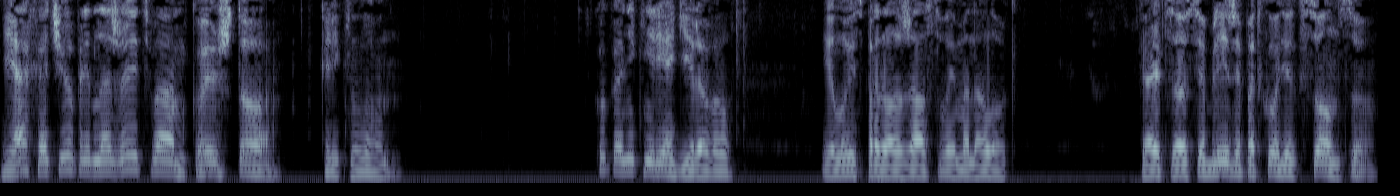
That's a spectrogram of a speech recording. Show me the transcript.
«Я хочу предложить вам кое-что!» — крикнул он. Кукольник не реагировал, и Луис продолжал свой монолог. «Кольцо все ближе подходит к Солнцу.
